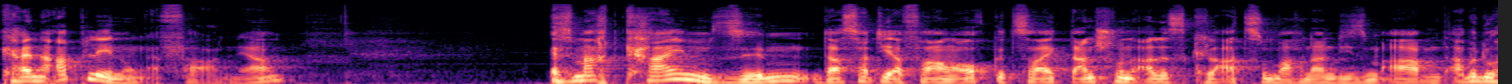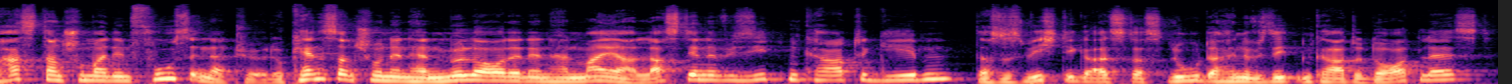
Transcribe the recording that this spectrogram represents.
keine Ablehnung erfahren, ja. Es macht keinen Sinn, das hat die Erfahrung auch gezeigt, dann schon alles klar zu machen an diesem Abend. Aber du hast dann schon mal den Fuß in der Tür. Du kennst dann schon den Herrn Müller oder den Herrn Meier. Lass dir eine Visitenkarte geben. Das ist wichtiger, als dass du deine Visitenkarte dort lässt.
